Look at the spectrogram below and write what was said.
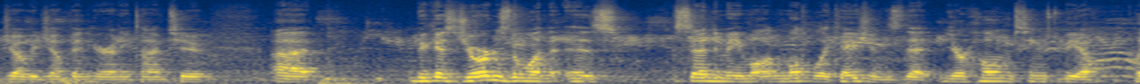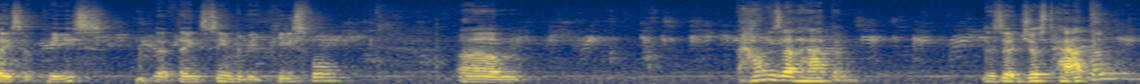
Joby jump in here anytime too, uh, because Jordan's the one that has said to me on multiple occasions that your home seems to be a place of peace, that things seem to be peaceful. Um, how does that happen? Does it just happen?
